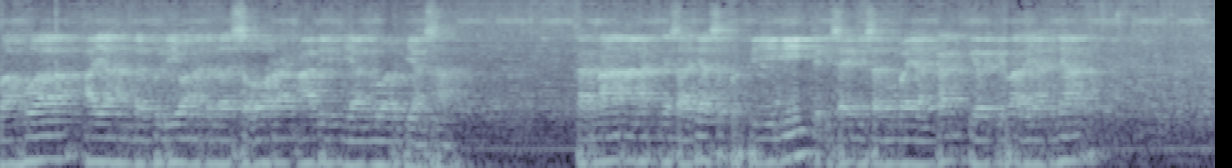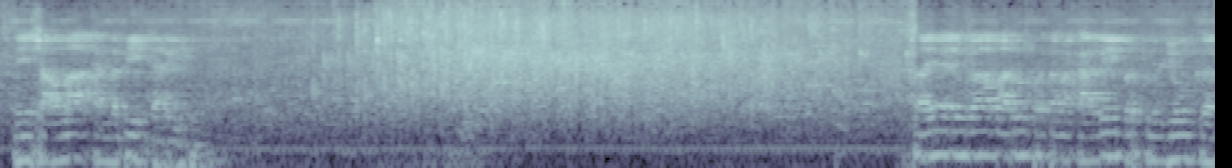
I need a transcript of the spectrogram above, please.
bahwa ayahanda beliau adalah seorang alim yang luar biasa karena anaknya saja seperti ini jadi saya bisa membayangkan kira-kira ayahnya insya Allah akan lebih dari ini. Saya juga baru pertama kali berkunjung ke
